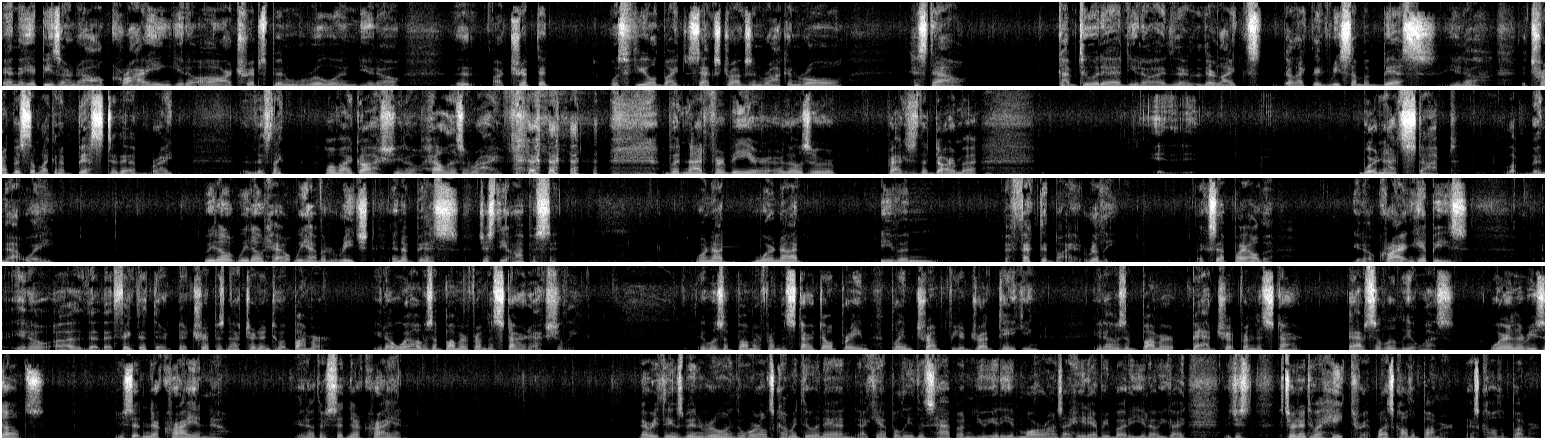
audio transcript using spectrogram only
And the hippies are now crying, you know, oh, our trip's been ruined, you know. Uh, our trip that was fueled by sex, drugs, and rock and roll has now come to an end, you know. They're, they're like they're like they've reached some abyss, you know. The Trump is some like an abyss to them, right? It's like, oh my gosh, you know, hell has arrived. but not for me or, or those who are practicing the Dharma. It, we're not stopped in that way. We don't we don't have we haven't reached an abyss, just the opposite. We're not we're not even affected by it really, except by all the you know crying hippies, you know uh, that that think that their their trip has now turned into a bummer. You know, well, it was a bummer from the start actually. It was a bummer from the start. Don't blame blame Trump for your drug taking you know, it was a bummer, bad trip from the start. Absolutely it was. Where are the results? You're sitting there crying now. You know, they're sitting there crying. Everything's been ruined. The world's coming to an end. I can't believe this happened. You idiot morons. I hate everybody. You know, you guys, it just it turned into a hate trip. Well, that's called a bummer. That's called a bummer.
